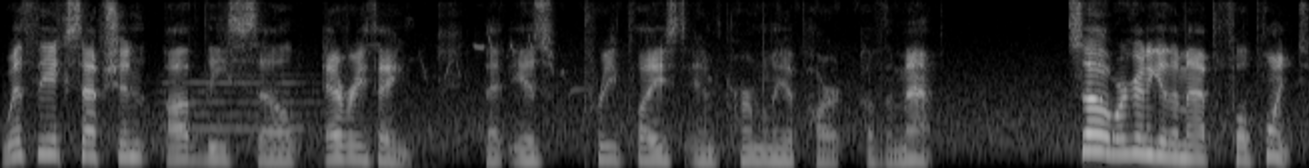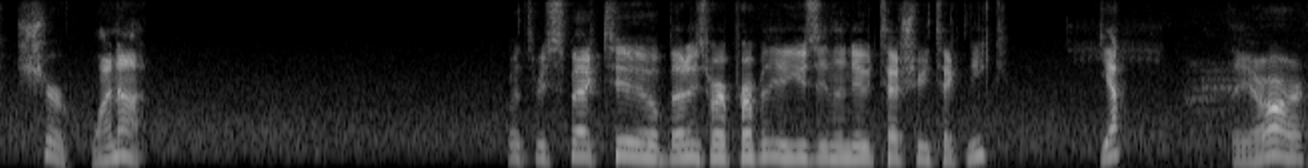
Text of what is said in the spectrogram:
with the exception of the sell everything that is pre-placed and permanently a part of the map. So we're going to give the map a full point. Sure, why not? With respect to buildings where appropriately using the new texturing technique, yep, they are.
